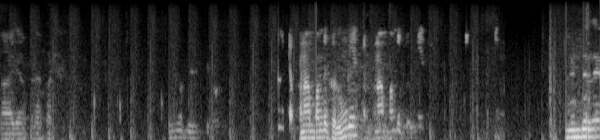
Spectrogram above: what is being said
ਆ ਜਾ ਫਟਾਫਟ ਟੱਪਣਾ ਬੰਦ ਕਰੂੰਗੇ ਟੱਪਣਾ ਬੰਦ ਕਰੂੰਗੇ ਨਿੰਦੇ ਦੇ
